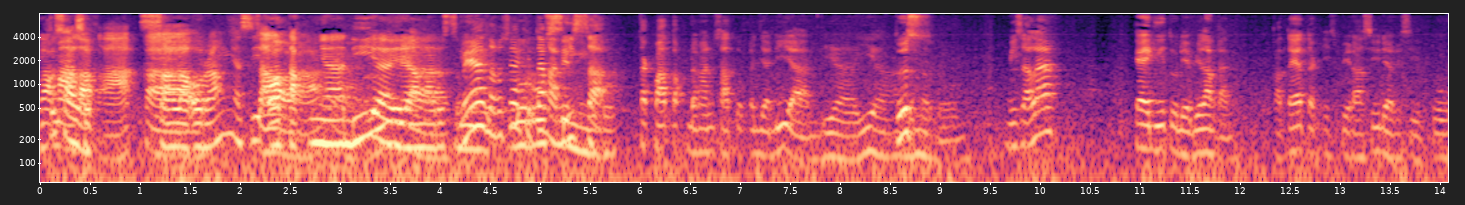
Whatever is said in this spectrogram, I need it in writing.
nggak Itu masuk salah- akal salah orangnya sih Salah otaknya orangnya. dia Iya. yang harus sebenarnya harusnya kita nggak bisa gitu. terpatok dengan satu kejadian iya iya Terus- bener dong. misalnya kayak gitu dia bilang kan katanya terinspirasi dari situ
